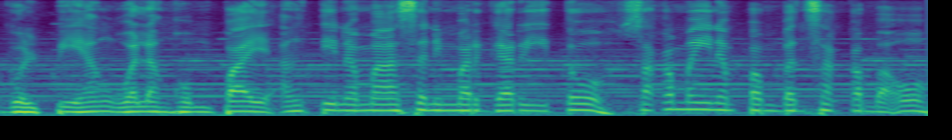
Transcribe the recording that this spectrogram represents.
Gulpihang walang humpay ang tinamasa ni Margarito sa kamay ng pambansang kabao.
